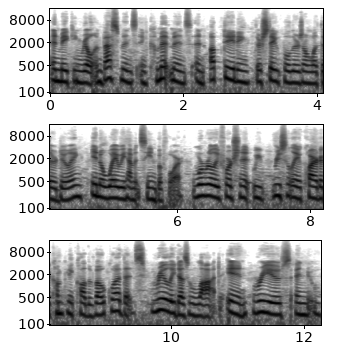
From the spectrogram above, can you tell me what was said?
and making real investments and commitments and updating their stakeholders on what they're doing in a way we haven't seen before. We're really fortunate. We recently acquired a company called Evoqua that really does a lot in reuse and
